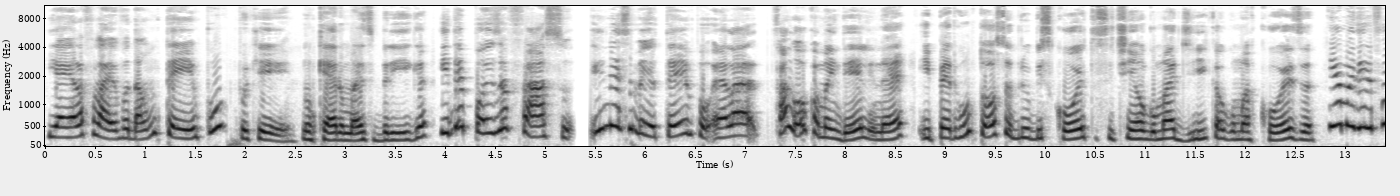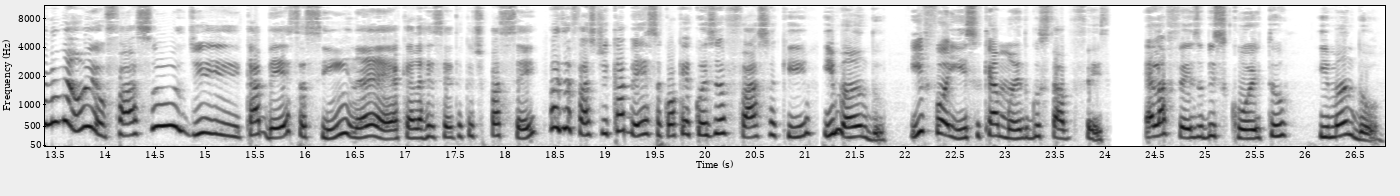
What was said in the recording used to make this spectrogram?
E aí ela falou: ah, eu vou dar um tempo, porque não quero mais briga. E depois eu faço. E nesse meio tempo, ela falou com a mãe dele, né? E perguntou sobre o biscoito, se tinha alguma dica, alguma coisa. E a mãe dele falou: Não, eu faço de cabeça, assim, né? É aquela receita que eu te passei. Mas eu faço de cabeça, qualquer coisa eu faço aqui e mando. E foi isso que a mãe do Gustavo fez. Ela fez o biscoito e mandou.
